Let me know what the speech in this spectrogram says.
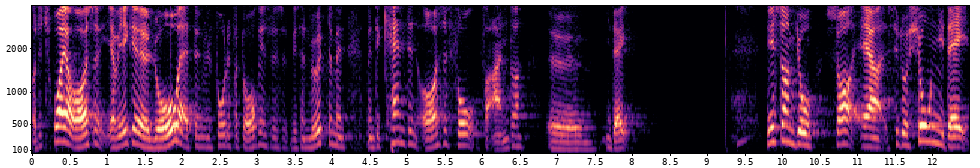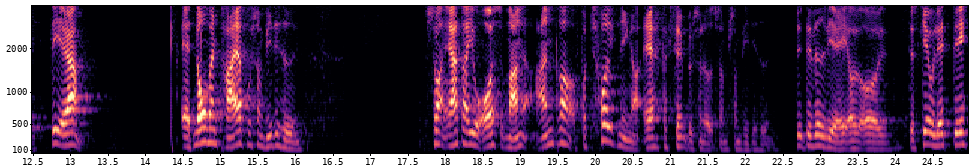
Og det tror jeg også, jeg vil ikke øh, love, at den vil få det for Dawkins, hvis, hvis han mødte det, men, men det kan den også få for andre øh, i dag. Det som jo så er situationen i dag, det er, at når man peger på samvittigheden, så er der jo også mange andre fortolkninger af for eksempel sådan noget som samvittigheden. Det, det ved vi af, og, og der sker jo let det,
